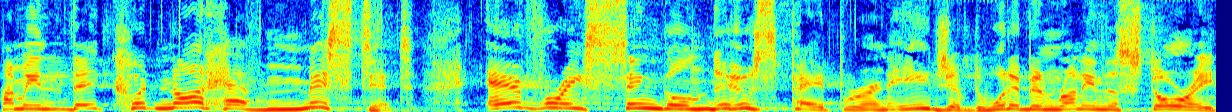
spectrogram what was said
I mean, they could not have missed it. Every single newspaper in Egypt would have been running the story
